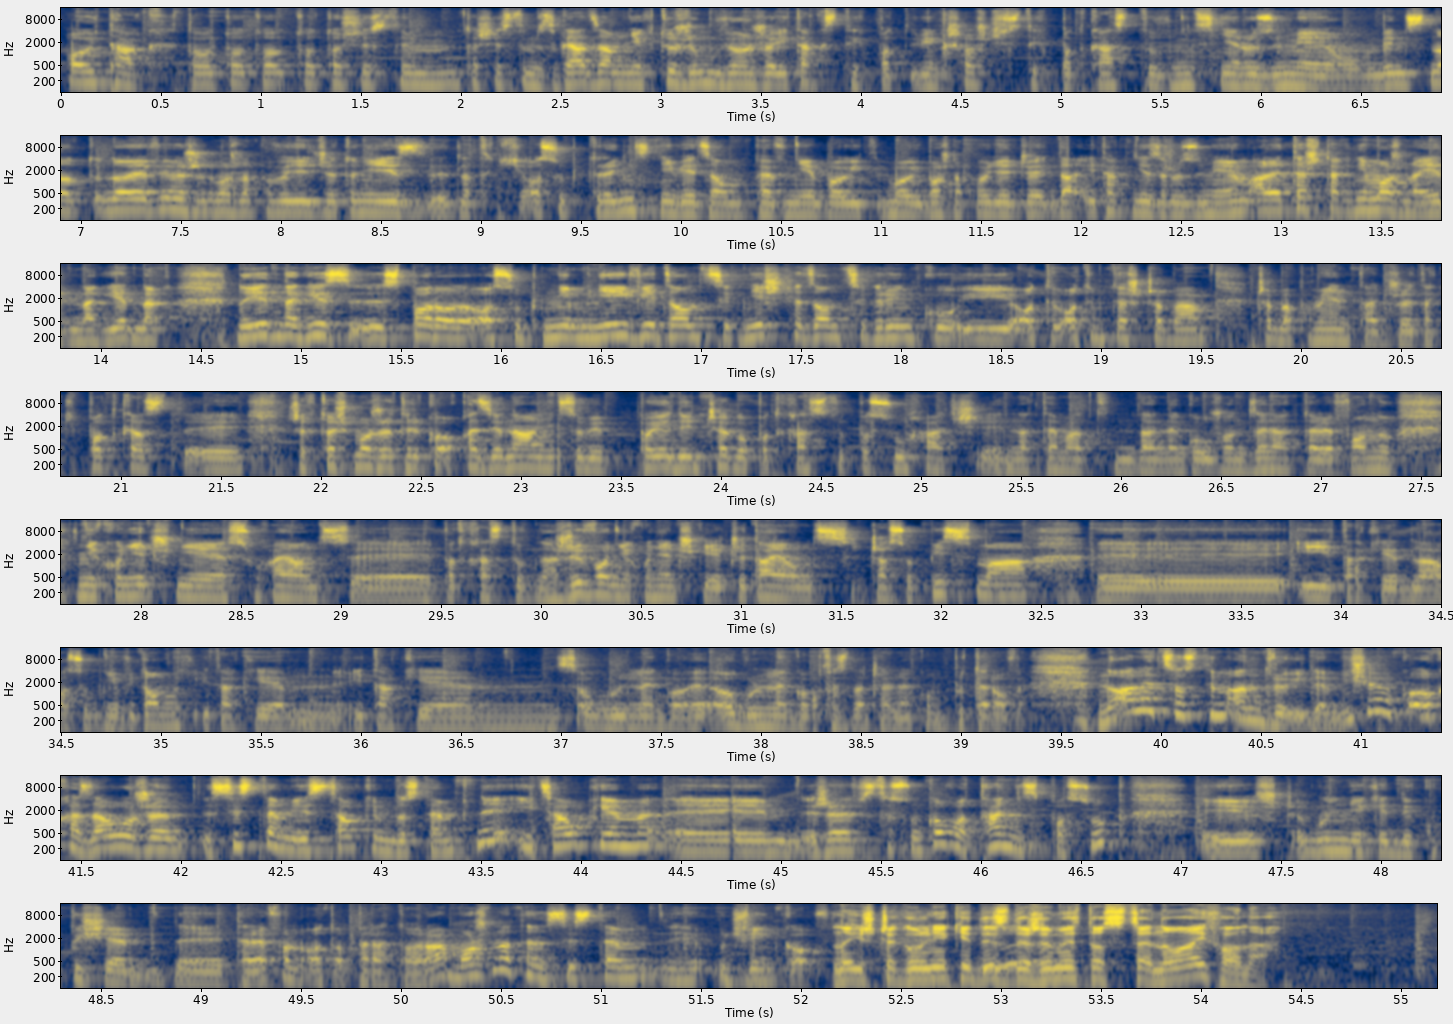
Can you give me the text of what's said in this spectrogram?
Oj tak, to, to, to, to, to, się z tym, to się z tym zgadzam. Niektórzy mówią, że i tak z tych pod, większości z tych podcastów nic nie rozumieją, więc no, no ja wiem, że można powiedzieć, że to nie jest dla takich osób, które nic nie wiedzą pewnie, bo i, bo i można powiedzieć, że da, i tak nie zrozumieją, ale też tak nie można, jednak, jednak, no jednak jest sporo osób nie, mniej wiedzących, nie śledzących rynku i o tym, o tym też trzeba, trzeba pamiętać, że taki podcast, y, że ktoś może tylko okazjonalnie sobie pojedynczego podcastu posłuchać y, na temat danego urządzenia, telefonu, niekoniecznie słuchając y, podcastów na żywo, niekoniecznie czytając czasopisma yy, i takie dla osób niewidomych i takie, i takie z ogólnego, ogólnego przeznaczenia komputerowe. No ale co z tym Androidem? Mi się okazało, że system jest całkiem dostępny i całkiem, yy, że w stosunkowo tani sposób, yy, szczególnie kiedy kupi się telefon od operatora, można ten system udźwiękowić. No i szczególnie kiedy zderzymy to z ceną iPhone'a.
